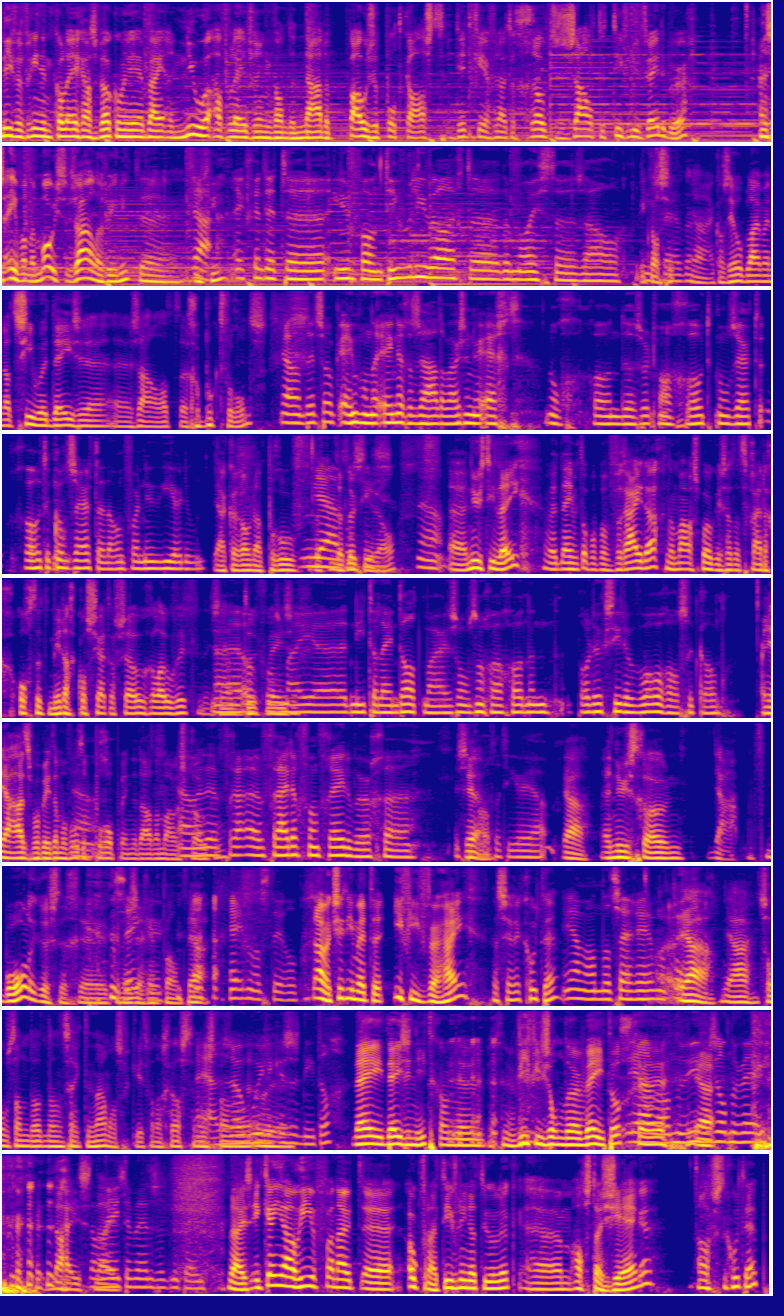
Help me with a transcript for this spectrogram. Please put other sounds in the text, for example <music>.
Lieve vrienden en collega's, welkom weer bij een nieuwe aflevering van de Na de Pauze podcast. Dit keer vanuit de grote zaal te Tivoli Vredenburg. Dat is een van de mooiste zalen, vind je niet, uh, Ja, ik vind dit uh, in ieder geval in Tivoli wel echt uh, de mooiste zaal die ik was, ze hebben. Ja, ik was heel blij met dat Siwe deze zaal had geboekt voor ons. Ja, want dit is ook een van de enige zalen waar ze nu echt nog gewoon de soort van grote concerten, grote concerten dan voor nu hier doen. Ja, corona-proof, dat, Ja, dat lukt hier wel. Ja. Eh, nu is die leeg. We nemen het op op een vrijdag. Normaal gesproken is dat het vrijdagochtend, middagconcert of zo, geloof ik. Is Nou, druk volgens bezig. mij eh, niet alleen dat, maar soms nog wel gewoon een productie ervoor als het kan. Ja, ze probeert allemaal vol Ja. te proppen, inderdaad, normaal Ja, gesproken. de eh, vrijdag van Vredenburg eh, is het altijd hier, ja. Ja, en nu is het gewoon ja, behoorlijk rustig, eh, kunnen Zeker. zeggen, in het pand. Ja. <laughs> Helemaal stil. nou, ik zit hier met de Ivy Verheij. Dat zeg ik goed, hè? Ja man, dat zeg je helemaal Eh, ja, ja, soms dan, dan, dan zeg ik de naam als verkeerd van een gast. En dan ja, is van, zo eh, moeilijk eh, is het niet, toch? Nee, deze niet. Gewoon eh, <laughs> wifi zonder W, toch? Ja Eh, man, ja. zonder W. <laughs> nice, Dan nice. weten mensen het meteen. nice. Ik ken jou hier vanuit, eh, ook vanuit Tivoli natuurlijk, ehm, als stagiaire, als ik het goed heb.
